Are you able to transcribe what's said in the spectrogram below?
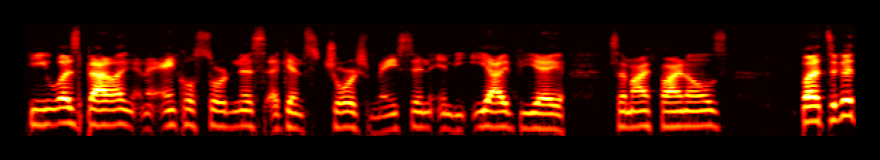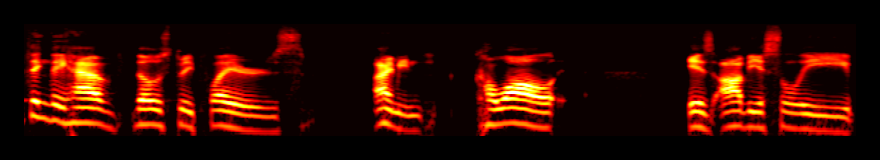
He was battling an ankle soreness against George Mason in the EIVA semifinals. But it's a good thing they have those three players. I mean, Kowal is obviously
